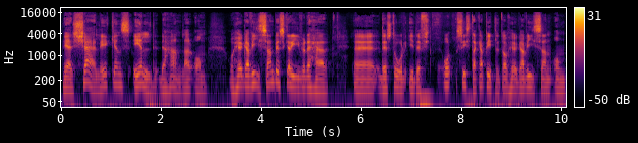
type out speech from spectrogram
Det är kärlekens eld det handlar om. Och Höga Visan beskriver det här, eh, det står i det sista kapitlet av Höga Visan om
